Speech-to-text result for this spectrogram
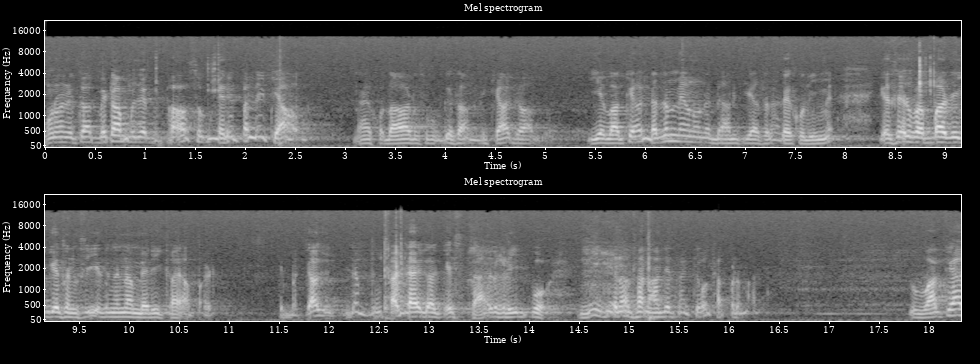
उन्होंने कहा, बेटा, मुझे बताओ सुख मेरे पल्ले क्या हो? मैं खुदा रसूल के सामने क्या जवाब दूँ? ये वाक़ नज़म में उन्होंने बयान किया सरार खुदी में कि सिर्फ़ अब्बा जी के संसीत ने ना मेरी काया पड़। कि बच्चा जब पूछा जाएगा कि इस शायर गरीब को नहीं देना था, ना देता, क्यों थप्पड़ मारा? तो वाक़ तो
